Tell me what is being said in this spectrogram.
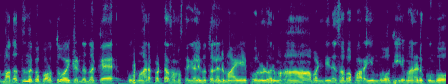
മതത്തിൽ നിന്നൊക്കെ പുറത്തു പോയിട്ടുണ്ടെന്നൊക്കെ ബഹുമാനപ്പെട്ട സമസ്ത കളിമത്തുലനുമായ പോലുള്ള ഒരു മഹാപണ്ഡിത സഭ പറയുമ്പോൾ തീരുമാനമെടുക്കുമ്പോൾ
